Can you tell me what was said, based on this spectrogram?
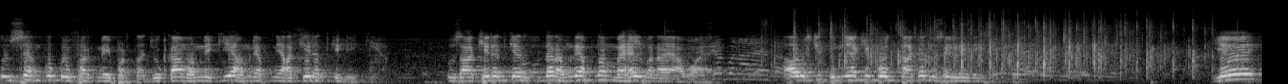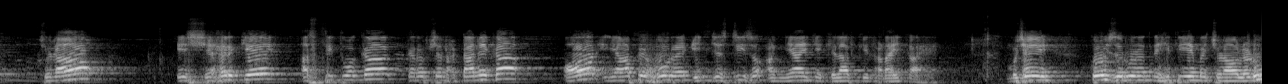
तो उससे हमको कोई फ़र्क नहीं पड़ता। जो काम हमने किया, हमने अपनी आखिरत के लिए किया। उस आखिरत के अंदर हमने अपना महल बनाया हुआ है। और उसकी दुनिया की कोई ताकत उसे ले नहीं सकती। ये चुनाव इस शहर के अस्तित्व का करप्शन हटाने का और यहाँ पे हो रहे इनजस्टिस और अन्याय के खिलाफ की लड़ाई का है। मुझे कोई ज़रूरत नहीं थी मैं चुनाव लड़ू।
